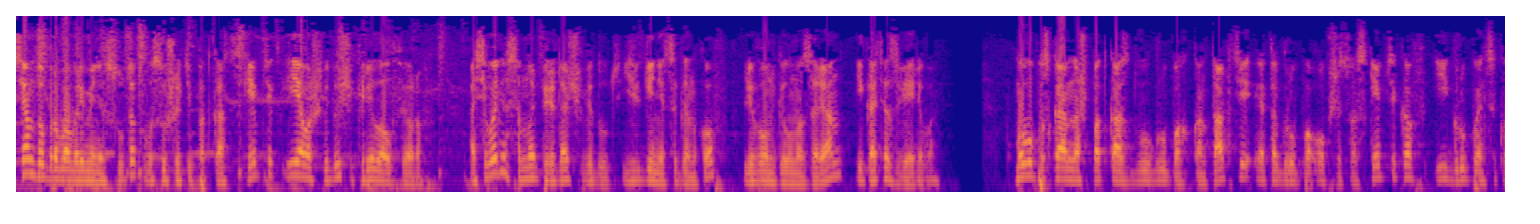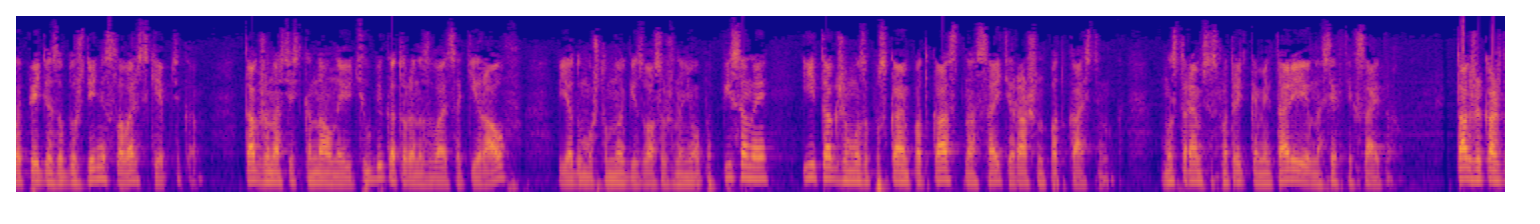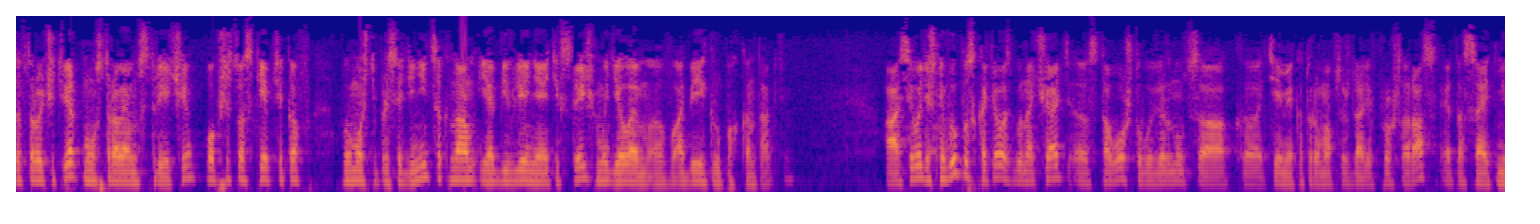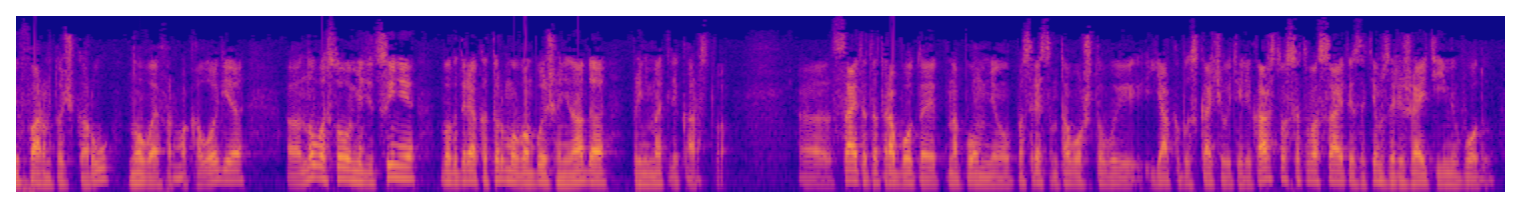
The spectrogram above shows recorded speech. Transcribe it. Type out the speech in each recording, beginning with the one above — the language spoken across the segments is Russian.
Всем доброго времени суток, вы слушаете подкаст «Скептик» и я ваш ведущий Кирилл Алферов. А сегодня со мной передачу ведут Евгений Цыганков, Левон Гилназарян и Катя Зверева. Мы выпускаем наш подкаст в двух группах ВКонтакте. Это группа «Общество скептиков» и группа «Энциклопедия заблуждений. Словарь скептика». Также у нас есть канал на YouTube, который называется Киралф. Я думаю, что многие из вас уже на него подписаны. И также мы запускаем подкаст на сайте Russian Podcasting. Мы стараемся смотреть комментарии на всех этих сайтах. Также каждый второй четверг мы устраиваем встречи общества скептиков. Вы можете присоединиться к нам, и объявления этих встреч мы делаем э, в обеих группах ВКонтакте. А сегодняшний выпуск хотелось бы начать э, с того, чтобы вернуться к теме, которую мы обсуждали в прошлый раз. Это сайт newfarm.ru, новая фармакология, э, новое слово в медицине, благодаря которому вам больше не надо принимать лекарства. Э, сайт этот работает, напомню, посредством того, что вы якобы скачиваете лекарства с этого сайта и затем заряжаете ими воду.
